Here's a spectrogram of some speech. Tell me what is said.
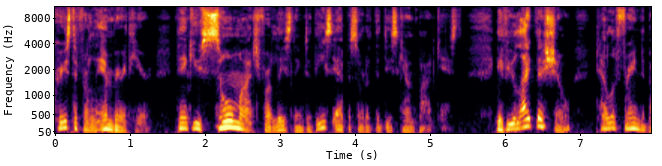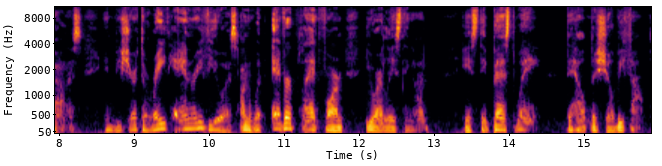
Christopher Lambert here. Thank you so much for listening to this episode of the Discount Podcast. If you like this show, tell a friend about us and be sure to rate and review us on whatever platform you are listening on. It's the best way to help the show be found.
